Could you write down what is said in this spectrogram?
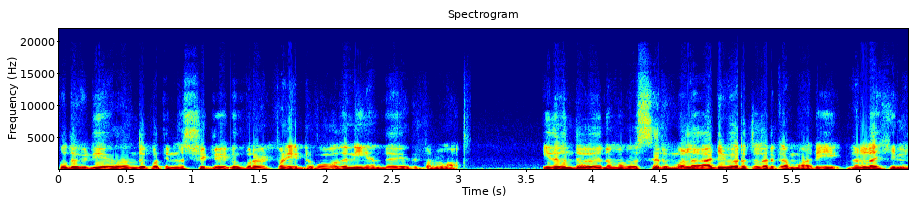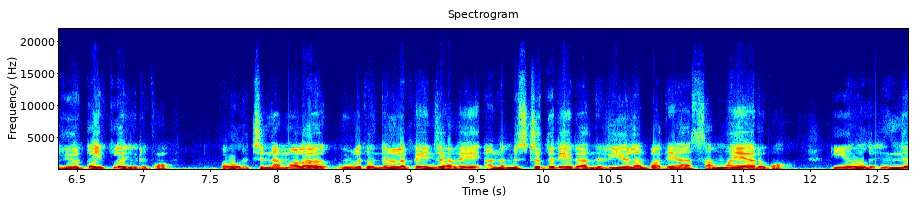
புது வீடியோவில் வந்து பார்த்தீங்கன்னா ஸ்ட்ரீட் லைட்டும் ப்ரொவைட் பண்ணிட்டு இருக்கோம். அதை நீங்கள் வந்து இது பண்ணலாம். இது வந்து நமக்கு சிறுமலை அடிவாரத்தில் இருக்க மாதிரி நல்ல ஹில் வியூ டைப்பில் இருக்கும். இப்போ ஒரு சின்ன மழை உங்களுக்கு வந்து நல்லா பெஞ்சாலே அந்த மிஸ்ட் தெரியுற அந்த வியூலாம் பார்த்தீங்கன்னா செம்மையாக இருக்கும். நீங்கள் ஒரு இந்த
